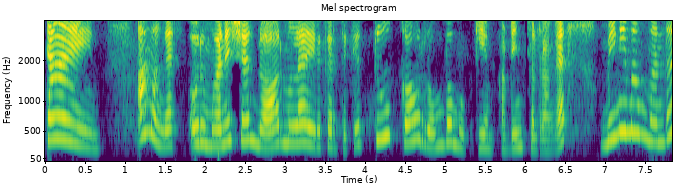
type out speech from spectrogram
டைம் ஆமாங்க ஒரு மனுஷன் நார்மலாக இருக்கிறதுக்கு தூக்கம் ரொம்ப முக்கியம் அப்படின்னு சொல்கிறாங்க மினிமம் வந்து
